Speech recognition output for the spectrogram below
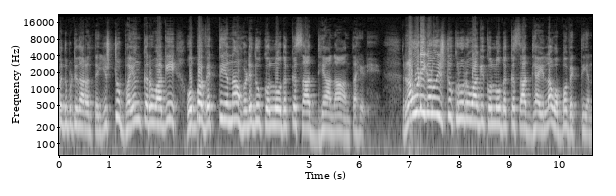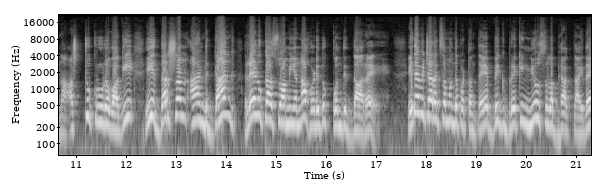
ಬಿದ್ದುಬಿಟ್ಟಿದಾರಂತೆ. ಇಷ್ಟು ಭಯಂಕರವಾಗಿ ಒಬ್ಬ ವ್ಯಕ್ತಿಯನ್ನ ಹೊಡೆದು ಕೊಲ್ಲೋದಕ್ಕೆ ಸಾಧ್ಯನಾ ಅಂತ ಹೇಳಿ. ರೌಡಿಗಳು ಇಷ್ಟು ಕ್ರೂರವಾಗಿ ಕೊಲ್ಲೋದಕ್ಕೆ ಸಾಧ್ಯ ಇಲ್ಲ ಒಬ್ಬ ವ್ಯಕ್ತಿಯನ್ನ. ಅಷ್ಟು ಕ್ರೂರವಾಗಿ ಈ ದರ್ಶನ್ ಆ್ಯಂಡ್ ಗ್ಯಾಂಗ್ ರೇಣುಕಾ ಸ್ವಾಮಿಯನ್ನ ಹೊಡೆದು ಕೊಂದಿದ್ದಾರೆ. ಇದೇ ವಿಚಾರಕ್ಕೆ ಸಂಬಂಧಪಟ್ಟಂತೆ ಬಿಗ್ ಬ್ರೇಕಿಂಗ್ ನ್ಯೂಸ್ ಲಭ್ಯ ಆಗ್ತಾ ಇದೆ.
